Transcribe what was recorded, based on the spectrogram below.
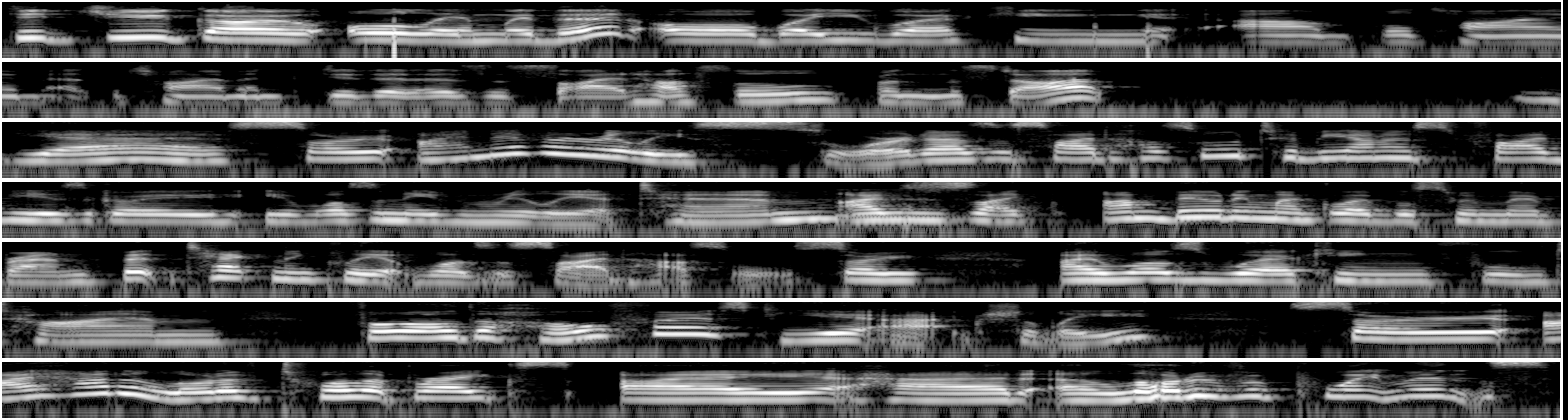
Did you go all in with it, or were you working um, full time at the time and did it as a side hustle from the start? Yeah, so I never really saw it as a side hustle. To be honest, five years ago, it wasn't even really a term. I was just like, I'm building my global swimwear brand, but technically it was a side hustle. So I was working full time for the whole first year, actually. So I had a lot of toilet breaks. I had a lot of appointments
